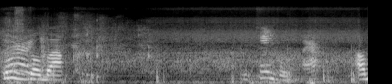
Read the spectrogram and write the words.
Please go back. You can't go back. I'll,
